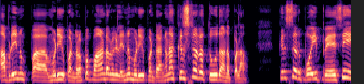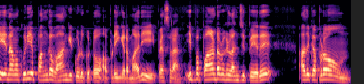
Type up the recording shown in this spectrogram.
அப்படின்னு ப முடிவு பண்ணுறப்ப பாண்டவர்கள் என்ன முடிவு பண்ணுறாங்கன்னா கிருஷ்ணரை தூது அனுப்பலாம். கிருஷ்ணர் போய் பேசி நமக்குரிய பங்கை வாங்கி கொடுக்கட்டும் அப்படிங்கிற மாதிரி பேசுகிறாங்க இப்போ பாண்டவர்கள் அஞ்சு பேர். அதுக்கப்புறம்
